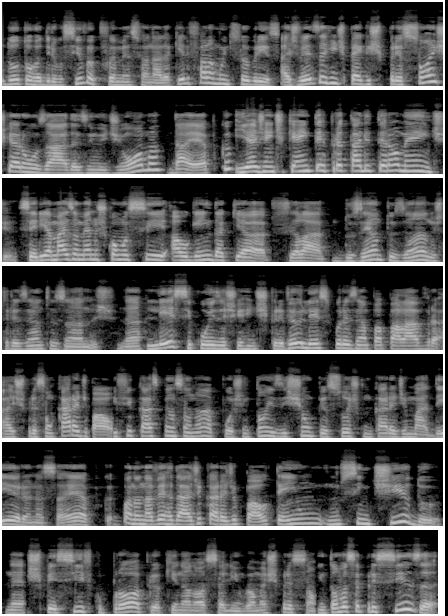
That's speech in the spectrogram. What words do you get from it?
doutor Rodrigo Silva, que foi mencionado aqui, ele fala muito sobre isso. Às vezes a gente pega expressões que eram usadas em um idioma da época e a gente quer interpretar interpretar literalmente. Seria mais ou menos como se alguém daqui a, sei lá, 200 anos, 300 anos, né, lesse coisas que a gente escreveu e lesse, por exemplo, a palavra, a expressão cara de pau e ficasse pensando, ah, poxa, então existiam pessoas com cara de madeira nessa época? Quando na verdade cara de pau tem um, um sentido, né, específico próprio aqui na nossa língua, é uma expressão. Então você precisa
